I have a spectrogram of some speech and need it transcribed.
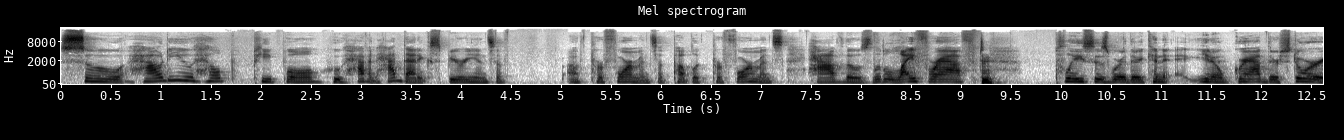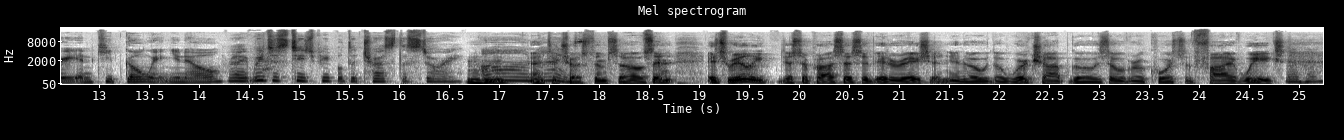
So, how do you help people who haven't had that experience of of performance, of public performance, have those little life raft places where they can, you know, grab their story and keep going, you know? Right? We just teach people to trust the story. Oh, and to trust themselves. And it's really just a process of iteration. You know, the workshop goes over a course of five weeks, Mm-hmm.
